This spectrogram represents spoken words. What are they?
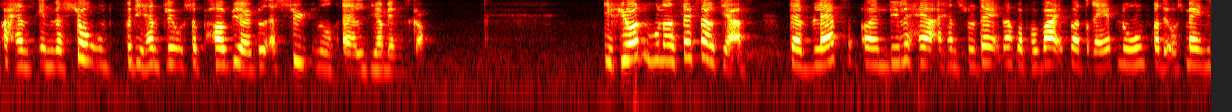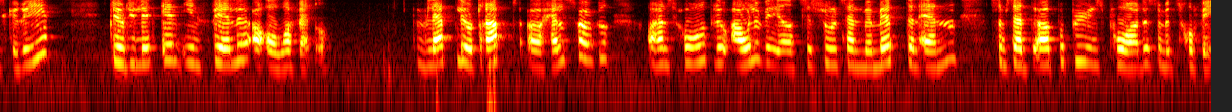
fra hans invasion, fordi han blev så påvirket af synet af alle de her mennesker. I 1476, da Vlad og en lille hær af hans soldater var på vej for at dræbe nogen fra det osmaniske rige, blev de let ind i en fælde og overfaldet. Vlad blev dræbt og halshugget, og hans hoved blev afleveret til Sultan Mehmed den anden, som satte det op på byens porte som et trofæ.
